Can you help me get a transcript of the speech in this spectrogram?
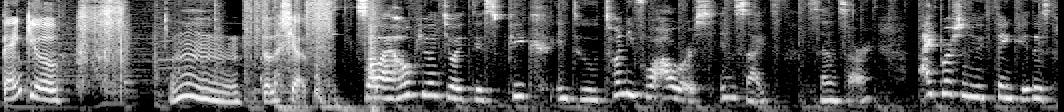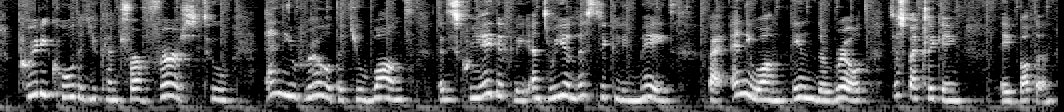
Thank you. Mmm, delicious. So I hope you enjoyed this peek into 24 hours inside Sansar. I personally think it is pretty cool that you can traverse to any world that you want that is creatively and realistically made by anyone in the world just by clicking a button.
